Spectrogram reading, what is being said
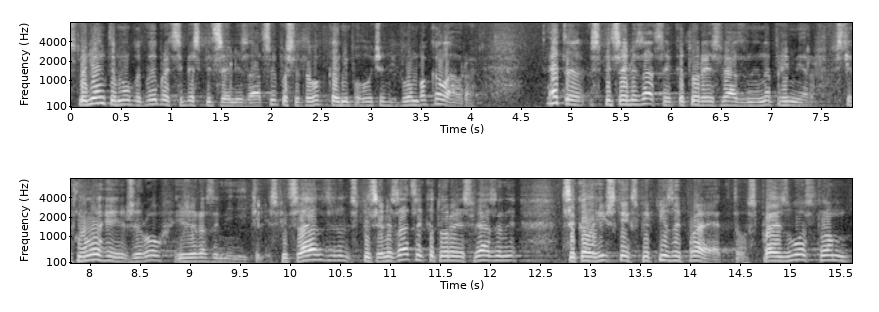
студенты могут выбрать себе специализацию после того, как они получат диплом бакалавра. Это специализации, которые связаны, например, с технологией жиров и жирозаменителей, специализации, которые связаны с экологической экспертизой проектов, с производством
